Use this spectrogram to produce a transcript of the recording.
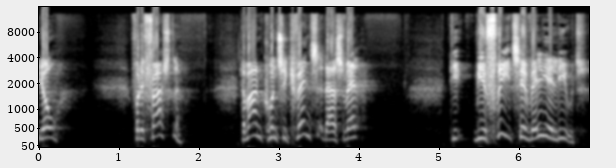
Jo, for det første, der var en konsekvens af deres valg. De, vi er fri til at vælge livet,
